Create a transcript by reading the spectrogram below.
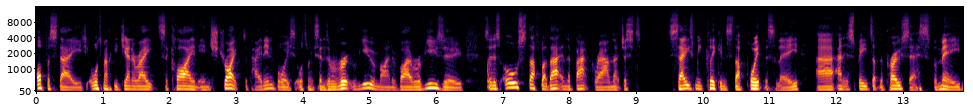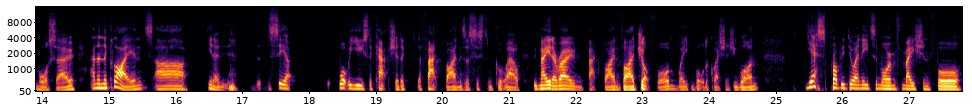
offer stage, it automatically generates a client in Stripe to pay an invoice. It automatically sends a re- review reminder via ReviewZoo. So there's all stuff like that in the background that just saves me clicking stuff pointlessly, uh, and it speeds up the process for me more so. And then the clients are, you know, the, the, what we use to capture the, the fact find is a system called well we made our own fact find via Jotform where you can put all the questions you want. Yes probably do i need some more information for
